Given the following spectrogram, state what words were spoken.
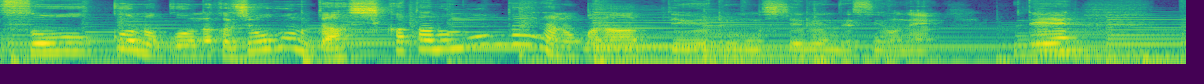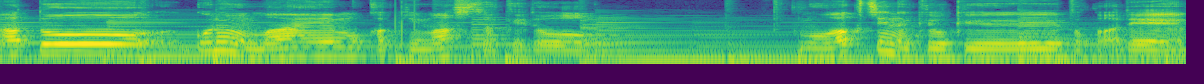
そこのこうなんか情報の出し方の問題なのかなっていう気もしてるんですよね。であとこれも前も書きましたけどもうワクチンの供給とかで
